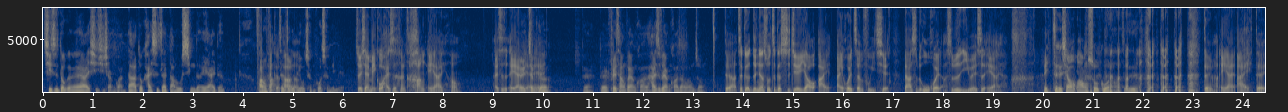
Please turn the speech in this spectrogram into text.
其实都跟 AI 息息相关，大家都开始在导入新的 AI 的方法在这个流程过程里面。所以现在美国还是很夯 AI 哦，还是 AI 对整个，对对，非常非常夸张，还是非常夸张当中。对啊，这个人家说这个世界要爱，爱会征服一切，大家是不是误会了？是不是以为是 AI 啊？哎，这个笑话好像说过了哦，这是 对嘛？AI 爱对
